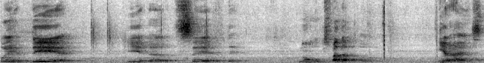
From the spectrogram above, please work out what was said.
БД и э, СД. Ну, господа, э, неравенство.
